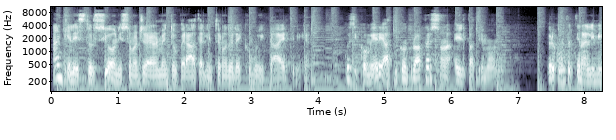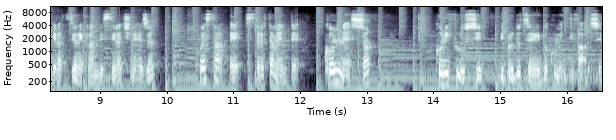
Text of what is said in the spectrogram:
Anche le estorsioni sono generalmente operate all'interno delle comunità etniche, così come i reati contro la persona e il patrimonio. Per quanto attiene all'immigrazione clandestina cinese, questa è strettamente connessa con i flussi di produzione di documenti falsi,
